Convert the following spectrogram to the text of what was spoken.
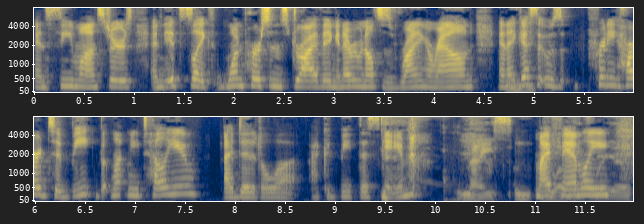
and sea monsters and it's like one person's driving and everyone else is running around and i Mhm. guess it was pretty hard to beat but let me tell you i did it a lot i could beat this game nice. Mm, My I love that for family-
